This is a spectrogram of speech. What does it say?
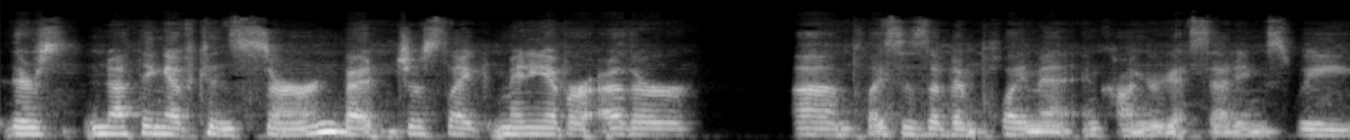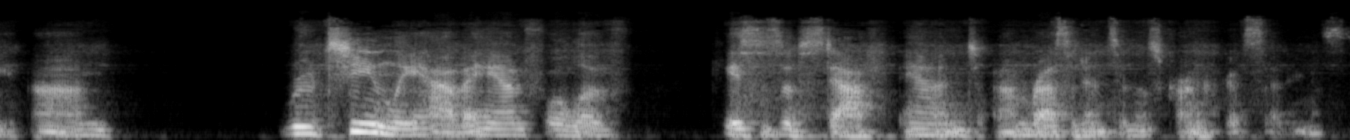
there's nothing of concern, but just like many of our other um, places of employment and congregate settings, we um, routinely have a handful of cases of staff and um, residents in those congregate settings.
